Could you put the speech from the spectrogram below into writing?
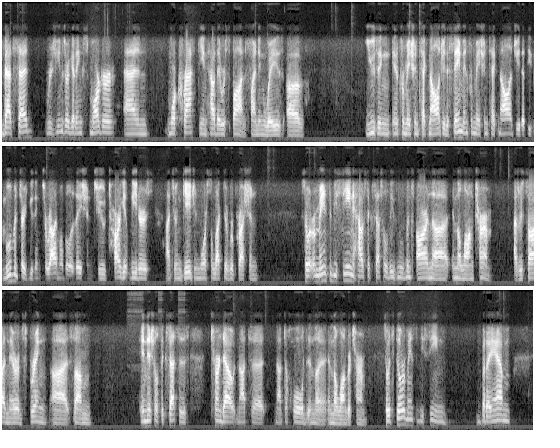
That said, regimes are getting smarter and more crafty in how they respond, finding ways of using information technology, the same information technology that these movements are using to rally mobilization to target leaders uh, to engage in more selective repression. So it remains to be seen how successful these movements are in the in the long term. As we saw in the Arab Spring, uh, some initial successes turned out not to not to hold in the in the longer term. So it still remains to be seen, but I am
